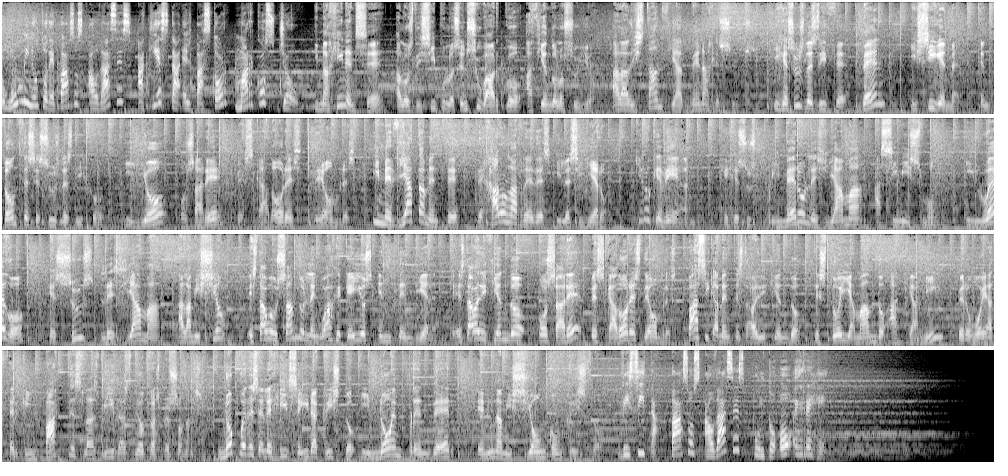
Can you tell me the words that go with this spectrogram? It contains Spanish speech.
Con un minuto de pasos audaces, aquí está el pastor Marcos Joe. Imagínense a los discípulos en su barco haciendo lo suyo. A la distancia ven a Jesús. Y Jesús les dice, ven y síguenme. Entonces Jesús les dijo, y yo os haré pescadores de hombres. Inmediatamente dejaron las redes y le siguieron. Quiero que vean que Jesús primero les llama a sí mismo y luego Jesús les llama a la misión. Estaba usando el lenguaje que ellos entendieran. Estaba diciendo, os haré pescadores de hombres. Básicamente estaba diciendo, te estoy llamando hacia mí, pero voy a hacer que impactes las vidas de otras personas. No puedes elegir seguir a Cristo y no emprender en una misión con Cristo. Visita pasosaudaces.org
